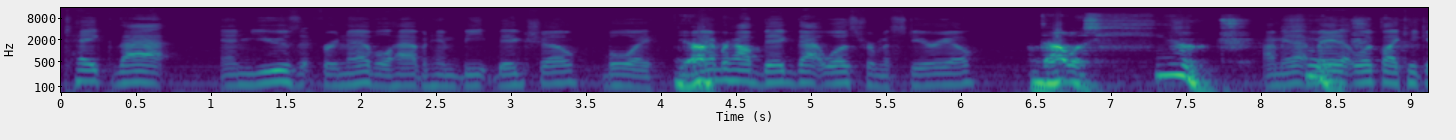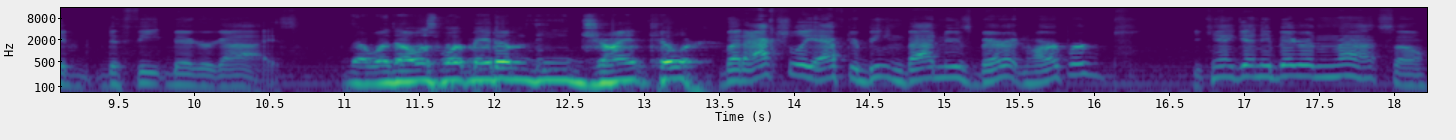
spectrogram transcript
take that and use it for Neville having him beat Big Show. Boy, Yeah. remember how big that was for Mysterio? That was huge. I mean, that Huge. made it look like he could defeat bigger guys. that was that was what made him the giant killer. But actually, after beating Bad News Barrett and Harper, pff, you can't get any bigger than that. So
